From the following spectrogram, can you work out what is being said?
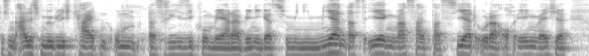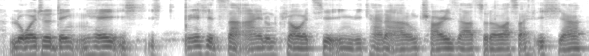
Das sind alles Möglichkeiten, um das Risiko mehr oder weniger zu minimieren, dass irgendwas halt passiert oder auch irgendwelche Leute denken, hey, ich, ich breche jetzt da ein und klaue jetzt hier irgendwie, keine Ahnung, Charizards oder was weiß ich, ja.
